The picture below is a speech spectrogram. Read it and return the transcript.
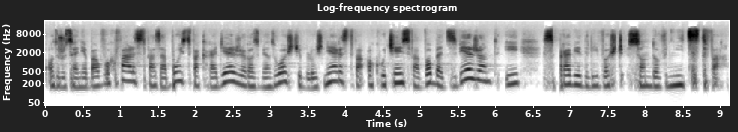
odrzucenie bałwochwalstwa, zabójstwa, kradzieży, rozwiązłości, bluźnierstwa, okrucieństwa wobec zwierząt i sprawiedliwość sądownictwa.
